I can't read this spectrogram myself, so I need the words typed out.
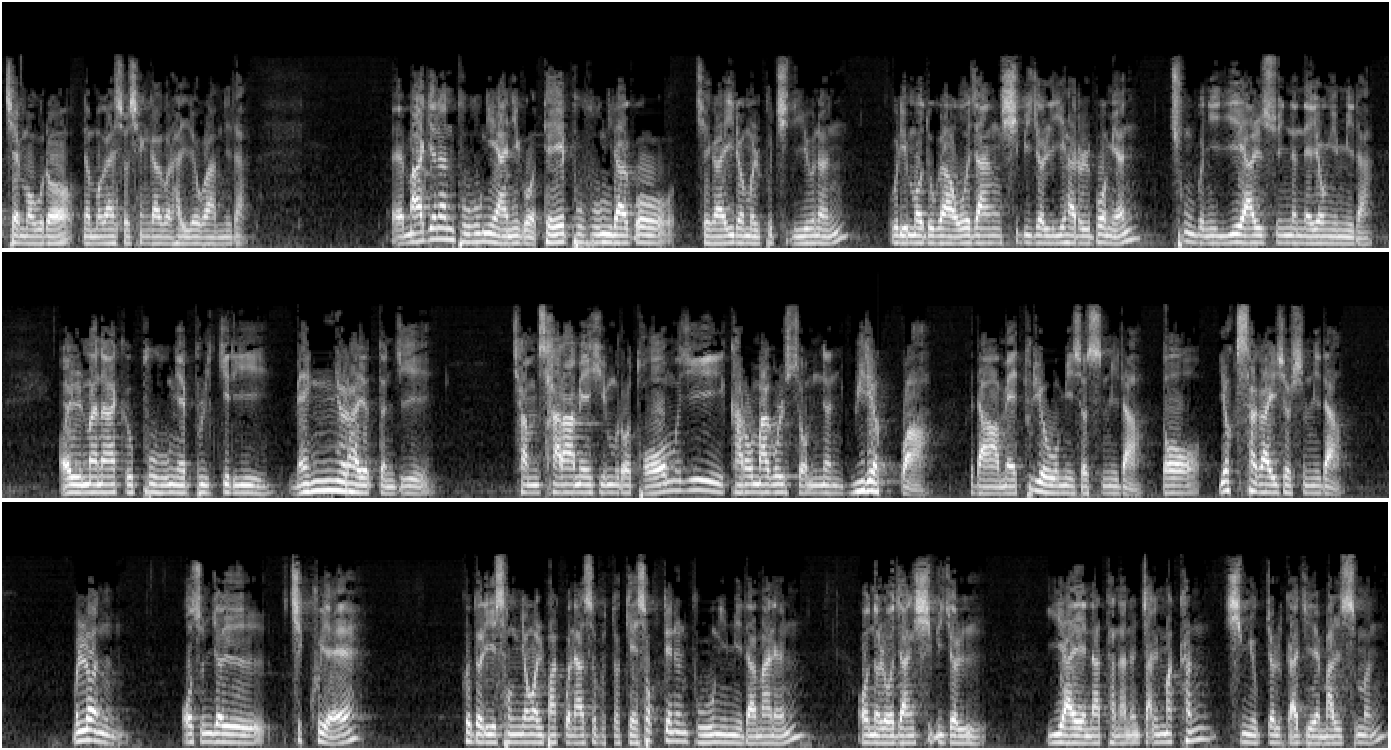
제목으로 넘어가서 생각을 하려고 합니다. 막연한 부흥이 아니고 대부흥이라고 제가 이름을 붙인 이유는 우리 모두가 5장 12절 이하를 보면 충분히 이해할 수 있는 내용입니다. 얼마나 그 부흥의 불길이 맹렬하였던지 참 사람의 힘으로 도무지 가로막을 수 없는 위력과 그 다음에 두려움이 있었습니다. 또 역사가 있었습니다. 물론 오순절 직후에 그들이 성령을 받고 나서부터 계속되는 부흥입니다마는 오늘 5장 12절 이하에 나타나는 짤막한 16절까지의 말씀은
